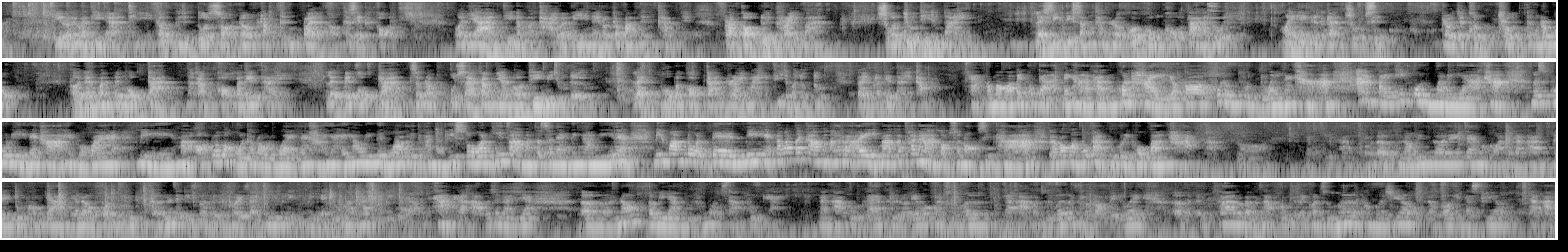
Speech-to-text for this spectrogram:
ที่เรียกว่า TRT ก็คือตรวจสอบเรากลับถึงแปลงของเกษตรกร ว่ายางที่นำมาขายวันนี้ในรถกระบะหนึ่งคันเนี่ยประกอบด้วยใครบ้าง สวนอยู่ที่ไหน และสิ่งที่สำคัญเราควบคุมโคต้าด้วย ไม่ให้เกิดการสูญสิ้นเราจะคอนโทรลทั้งระบบ เพราะนั่นมันเป็นโอกาสนะครับของประเทศไทย และเป็นโอกาสสำหรับอุตสาหกรรมยางล้อที่มีอยู่เดิม และผู้ประกอบการรายใหม่ที่จะมาลงทุนในประเทศไทยครับ ค่ะก็มองว่าเป็นโอกาสนะคะทั้งคนไทยแล้วก็ผู้ลงทุนด้วยนะคะอะไปที่คุณวรรยาค่ะ เมื่อสักครู่นี้นะคะ เห็นบอกว่ามีมาออกร่วมออกบูธกับเราด้วยนะคะ อยากให้เล่านิดนึงว่าผลิตภัณฑ์ของที่โตนที่จะมาจัดแสดงในงานนี้เนี่ยมีความโดดเด่นมีนวัตกรรมอะไรมาพัฒนาตอบสนองสินค้า แล้วก็ความต้องการผู้บริโภคบ้างค่ะ ค่ะก็อย่างที่ทางเอ่อ คุณอาวินก็ได้แจ้งมาก่อนนะคะในกลุ่มของยางเนี่ยเราผลเนื่องจากดีสโตนเป็นบริษัทที่ผลิตมีอายุมา 50 ปีแล้วค่ะนะคะเพราะฉะนั้นเนี่ยเอ่อนอกเรามียางอยู่ทั้งหมด 3 กลุ่มใหญ่นะคะกลุ่มแรกคือเราเรียกว่า consumer นะคะ consumer ก็จะประกอบไปด้วยถ้าเราแบบเป็นสามกลุ่มจะเป็น consumer commercial แล้วก็ industrial นะคะ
